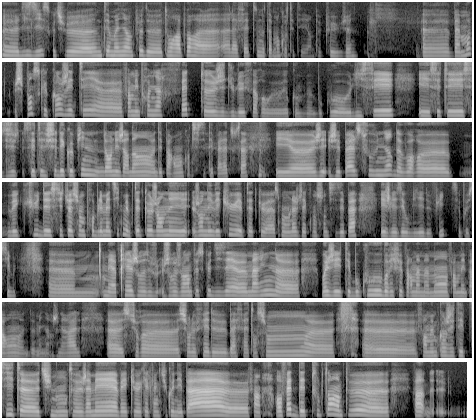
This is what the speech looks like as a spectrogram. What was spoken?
Euh, Lizzie, est-ce que tu veux euh, témoigner un peu de ton rapport à, à la fête, notamment quand tu étais un peu plus jeune? Euh, bah moi, je pense que quand j'étais, euh, enfin mes premières fêtes, j'ai dû les faire comme beaucoup au lycée, et c'était c'était chez des copines dans les jardins des parents quand ils n'étaient pas là, tout ça. Et j'ai pas le souvenir d'avoir vécu des situations problématiques, mais peut-être que j'en ai j'en ai vécu et peut-être qu'à ce moment-là je les conscientisais pas et je les ai oubliées depuis, c'est possible. Mais après, je, re- je rejoins un peu ce que disait Marine. moi, j'ai été beaucoup briefée par ma maman, enfin mes parents de manière générale, sur, sur le fait de bah, faire attention. Enfin, même quand j'étais petite, tu montes jamais avec quelqu'un que tu connais pas. Enfin, en fait, d'être tout le temps un peu.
